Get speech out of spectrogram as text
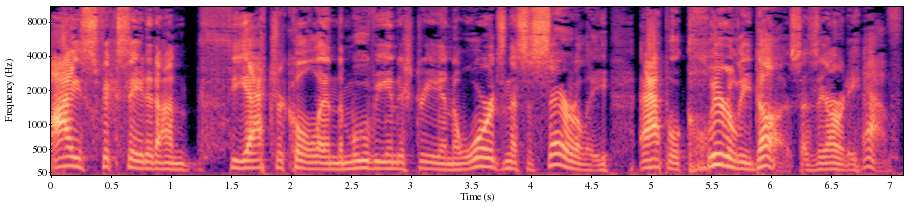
eyes fixated on theatrical and the movie industry and awards necessarily. Apple clearly does, as they already have.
